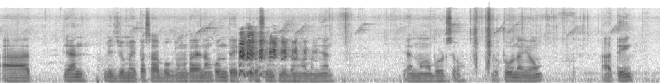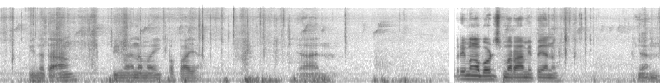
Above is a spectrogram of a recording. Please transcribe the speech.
At yan, medyo may pasabog lang tayo ng konti. Pero simple lang naman yan. Yan mga birds. Oh. Luto na yung ating pinataang binga na may papaya. Yan. Siyempre mga birds, marami pa yan. Oh. Yan.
